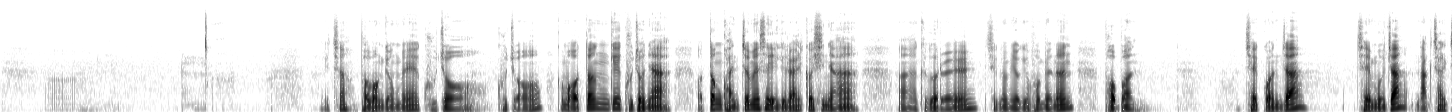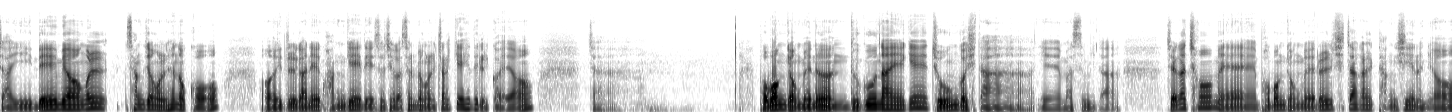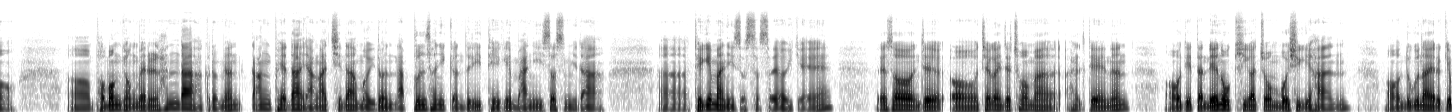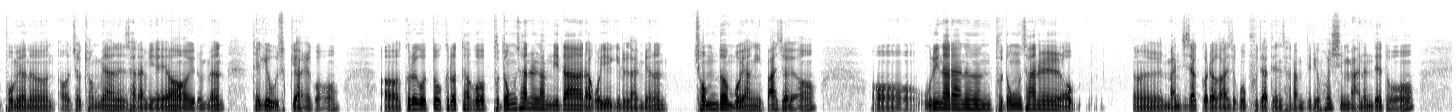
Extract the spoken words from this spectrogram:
그렇죠? 법원 경매 구조, 구조. 그럼 어떤 게 구조냐? 어떤 관점에서 얘기를 할 것이냐? 아, 그거를 지금 여기 보면은 법원, 채권자, 채무자, 낙찰자 이 네 명을 상정을 해놓고 어, 이들 간의 관계에 대해서 제가 설명을 짧게 해드릴 거예요. 자, 법원 경매는 누구나에게 좋은 것이다. 예, 맞습니다. 제가 처음에 법원 경매를 시작할 당시에는요. 어, 법원 경매를 한다 그러면 깡패다 양아치다 뭐 이런 나쁜 선입견들이 되게 많이 있었습니다. 아, 되게 많이 있었었어요 이게. 그래서 이제 어, 제가 이제 처음 할 때는 어디에다 내놓기가 좀 머시기한 어, 누구나 이렇게 보면은 어, 저 경매하는 사람이에요 이러면 되게 우습게 알고 어, 그리고 또 그렇다고 부동산을 합니다라고 얘기를 하면은 좀 더 모양이 빠져요. 어, 우리나라는 부동산을 어, 어, 만지작거려 가지고 부자 된 사람들이 훨씬 많은데도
